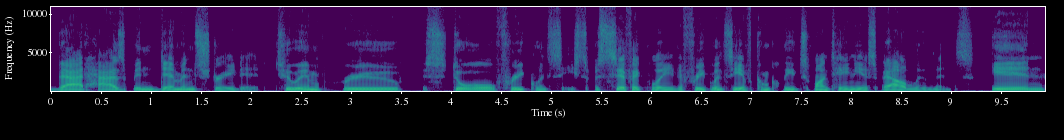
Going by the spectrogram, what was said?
that has been demonstrated to improve stool frequency, specifically the frequency of complete spontaneous bowel movements, in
